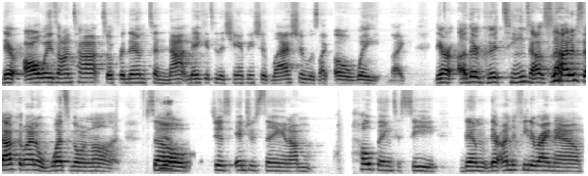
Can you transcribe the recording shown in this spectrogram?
They're always on top. So for them to not make it to the championship last year was like, oh, wait, like there are other good teams outside of South Carolina. What's going on? So yeah. just interesting. And I'm hoping to see them. They're undefeated right now,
